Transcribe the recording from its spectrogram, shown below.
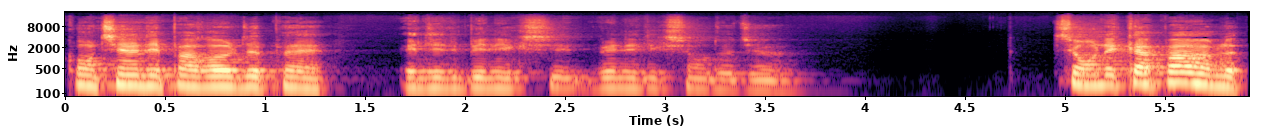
contient des paroles de paix et des bénédictions de Dieu. Si on est capable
